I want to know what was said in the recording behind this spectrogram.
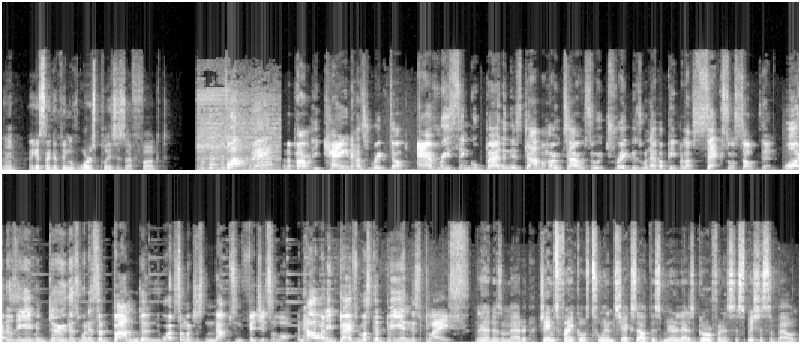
Eh, I guess I can think of worse places I've fucked. What the fuck, man? And apparently, Kane has rigged up every single bed in this damn hotel so it triggers whenever people have sex or something. Why does he even do this when it's abandoned? Why if someone just naps and fidgets a lot? And how many beds must there be in this place? Eh, it doesn't matter. James Franco's twin checks out this mirror that his girlfriend is suspicious about.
